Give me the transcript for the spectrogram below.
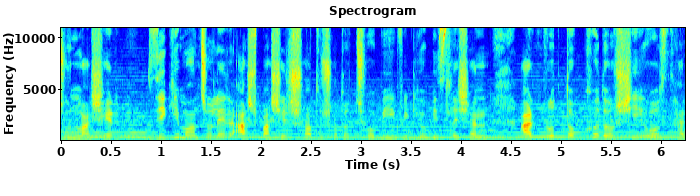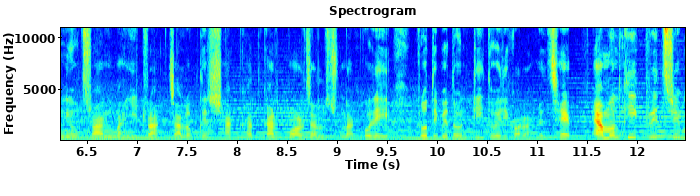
জুন মাসের। জিকিম অঞ্চলের আশপাশের শত শত ছবি, ভিডিও বিশ্লেষণ আর প্রত্যক্ষদর্শী ও স্থানীয় ত্রাণবাহী ট্রাক চালকদের সাক্ষাৎকার পর্যালোচনা করে প্রতিবেদনটি তৈরি করা হয়েছে। এমনকি কৃত্রিম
